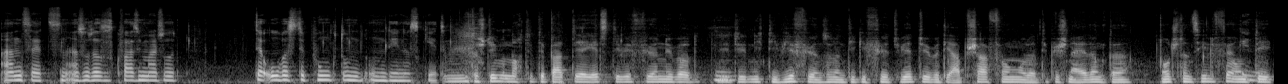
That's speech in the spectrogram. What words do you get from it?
ansetzen. Also das ist quasi mal so der oberste Punkt, um, um den es geht. Mhm, das stimmt und noch die Debatte jetzt, die wir führen, über die, mhm. die, nicht die wir führen, sondern die geführt wird über die Abschaffung oder die Beschneidung der Notstandshilfe und genau. die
